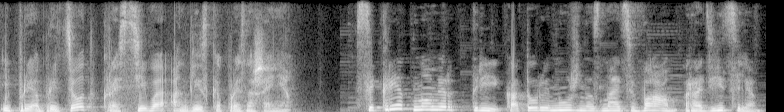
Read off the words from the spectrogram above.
и приобретет красивое английское произношение. Секрет номер три, который нужно знать вам, родителям,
